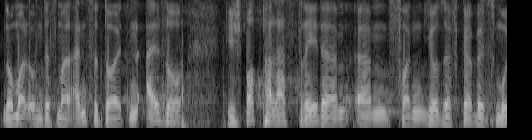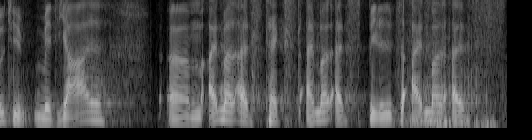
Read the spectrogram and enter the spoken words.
nur mal um das mal anzudeuten. Also die Sportpalastrede ähm, von Josef Goebbels multimedial, ähm, einmal als Text, einmal als Bild, einmal als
